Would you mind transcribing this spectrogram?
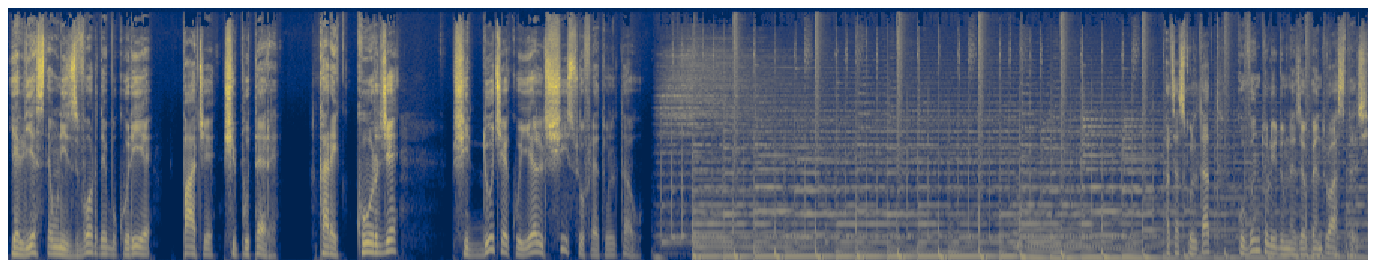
el este un izvor de bucurie, pace și putere care curge și duce cu el și sufletul tău. Ați ascultat Cuvântul lui Dumnezeu pentru astăzi,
